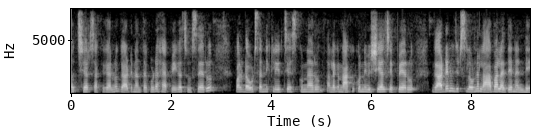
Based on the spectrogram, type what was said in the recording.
వచ్చారు చక్కగాను. గార్డెన్ అంతా కూడా హ్యాపీగా చూశారు. వాళ్ళ డౌట్స్ అన్నీ క్లియర్ చేసుకున్నారు. అలాగే నాకు కొన్ని విషయాలు చెప్పారు. గార్డెన్ విజిట్స్లో ఉన్న లాభాలు అదేనండి.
